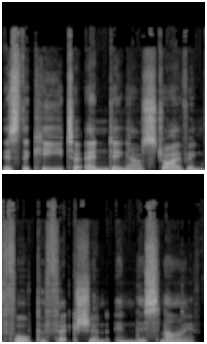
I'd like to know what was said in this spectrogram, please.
is the key to ending our striving for perfection in this life.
